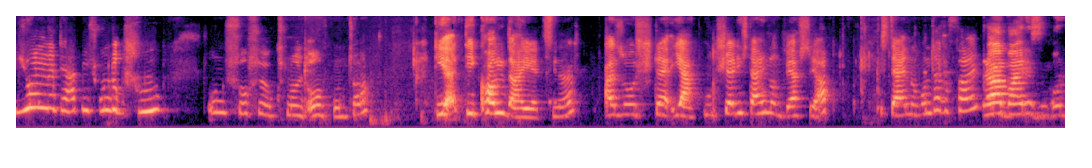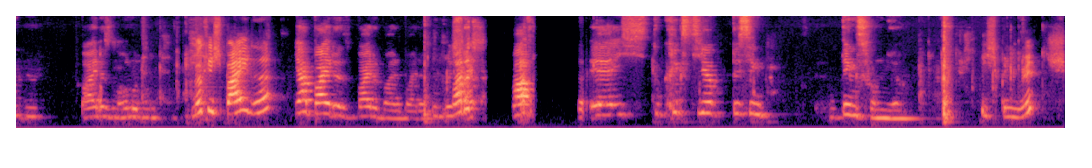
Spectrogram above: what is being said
Junge, der hat mich runtergeschubst und so viel knallt auch runter. Die, die kommen da jetzt, ne? Also stell, ja, gut, stell dich dahin und werf sie ab. Ist der eine runtergefallen? Ja, beide sind unten. Beide sind unten. Wirklich beide? Ja, beide, beide, beide, beide. Warte, warte. Äh, ich, du kriegst hier ein bisschen Dings von mir. Ich bin rich.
